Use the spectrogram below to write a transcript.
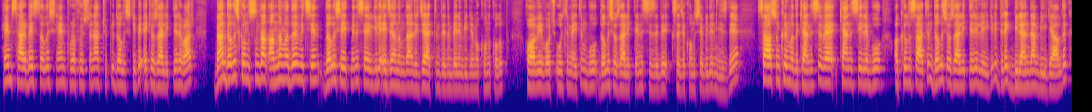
hem serbest dalış hem profesyonel tüplü dalış gibi ek özellikleri var. Ben dalış konusundan anlamadığım için dalış eğitmeni sevgili Ece Hanım'dan rica ettim dedim benim videoma konuk olup Huawei Watch Ultimate'in bu dalış özelliklerini sizle bir kısaca konuşabilir miyiz diye. Sağ olsun kırmadı kendisi ve kendisiyle bu akıllı saatin dalış özellikleriyle ilgili direkt bilenden bilgi aldık.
